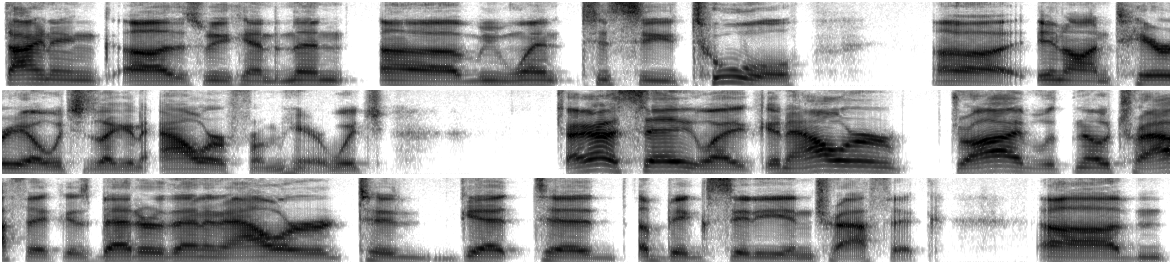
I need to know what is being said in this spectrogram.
dining uh, this weekend, and then uh, we went to see Tool uh, in Ontario, which is like an hour from here. Which I gotta say, like an hour drive with no traffic is better than an hour to get to a big city in traffic. Um,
